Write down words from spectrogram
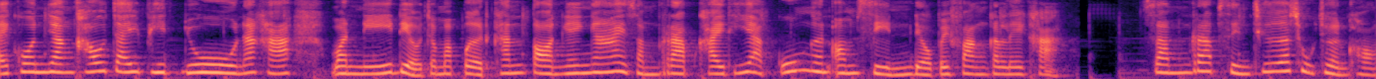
ายๆ คนยังเข้าใจผิดอยู่นะคะ วันนี้เดี๋ยวจะมาเปิดขั้นตอนง่าย ๆสำหรับใครที่อยากกู้เงินออมสิน เดี๋ยวไปฟังกันเลยค่ะ สำหรับสินเชื่อฉุกเฉินของ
